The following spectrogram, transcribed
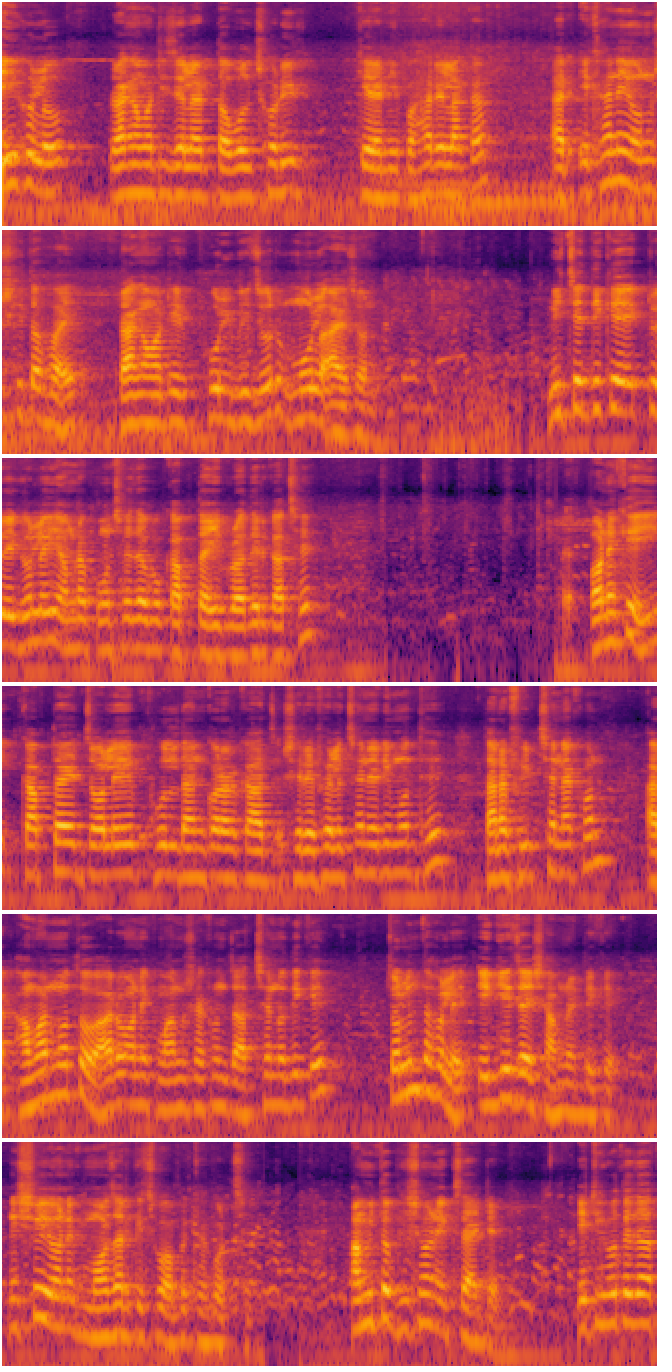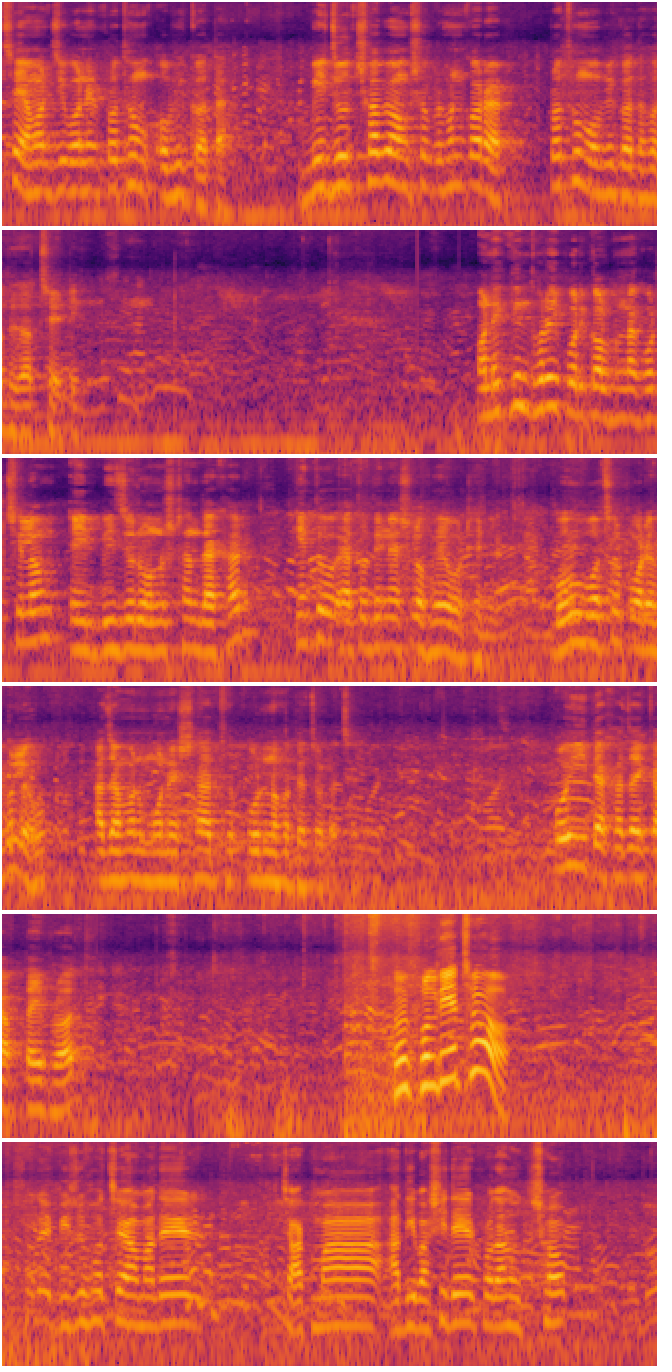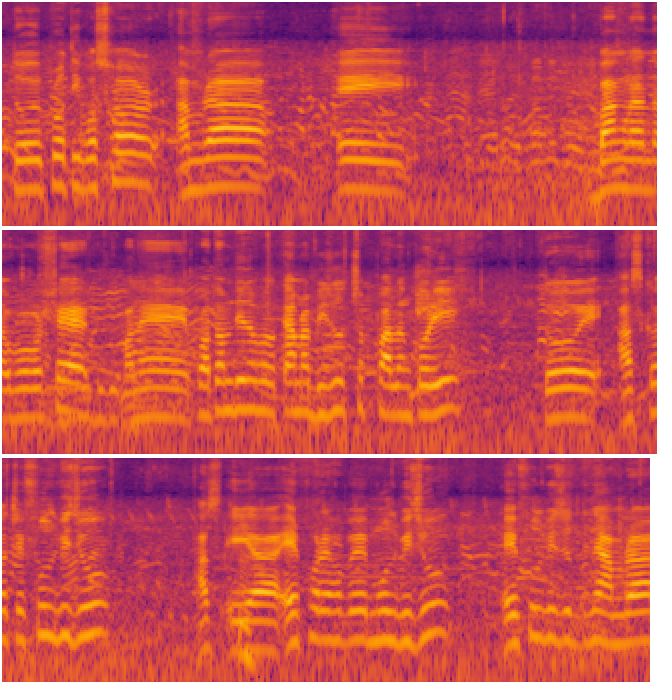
এই হলো রাঙামাটি জেলার তবলছড়ির কেরানি পাহাড় এলাকা, আর এখানে অনুষ্ঠিত হয় রাঙামাটির ফুল বিজুর মূল আয়োজন। নিচের দিকে একটু এগোলেই আমরা পৌঁছে যাব কাপ্তাই ব্রদের কাছে। অনেকেই কাপ্তায়ের জলে ফুল দান করার কাজ সেরে ফেলেছেন এরই মধ্যে, তারা ফিরছেন এখন, আর আমার মতো আরও অনেক মানুষ এখন যাচ্ছেন ওদিকে। চলুন তাহলে এগিয়ে যাই সামনের দিকে। নিশ্চয়ই অনেক মজার কিছু অপেক্ষা করছে। আমি তো ভীষণ এক্সাইটেড এটি হতে যাচ্ছে আমার জীবনের প্রথম অভিজ্ঞতা। বীজ উৎসবে অংশগ্রহণ করার প্রথম অভিজ্ঞতা হতে যাচ্ছে এটি। অনেকদিন ধরেই পরিকল্পনা করছিলাম এই বিজুর অনুষ্ঠান দেখার, কিন্তু এতদিন আসলে হয়ে ওঠেনি। বহু বছর পরে হলেও আজ আমার মনের স্বাদ পূর্ণ হতে চলেছে। ওই দেখা যায় কাপ্তাই ব্রত। তুমি ফুল দিয়েছ? আসলে বিজু হচ্ছে আমাদের চাকমা আদিবাসীদের প্রধান উৎসব। তো প্রতি বছর আমরা এই বাংলা নববর্ষে মানে প্রথম দিন আমরা বিজু উৎসব পালন করি। তো আজকে হচ্ছে ফুল বিজু। আজ এরপরে হবে মূল বিজু। এই ফুল বিজুর দিনে আমরা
